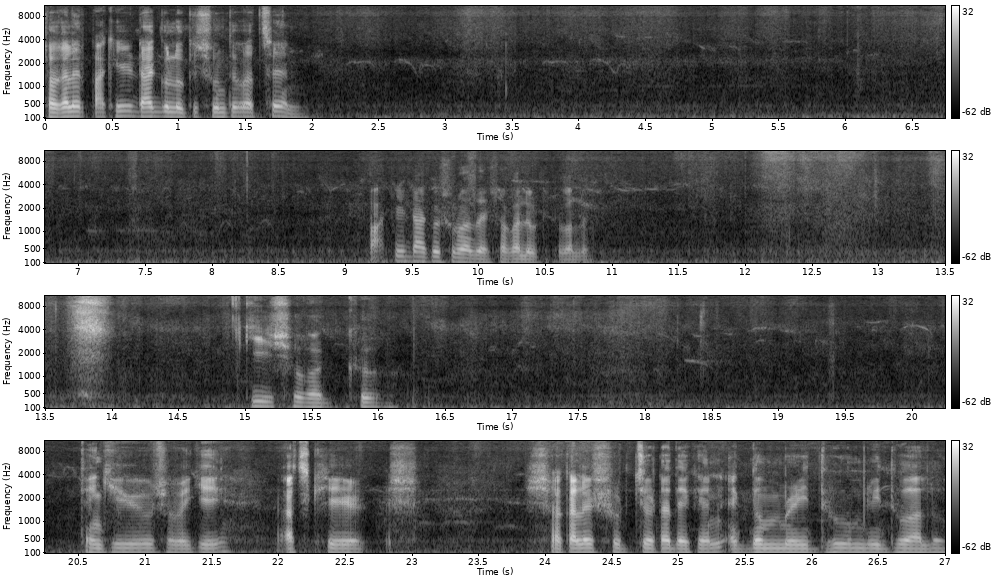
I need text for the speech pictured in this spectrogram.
সকালের পাখির ডাকগুলো কি শুনতে পাচ্ছেন? পাখির ডাকও শোনা যায় সকালে উঠতে পারলে। কি সৌভাগ্য। থ্যাংক ইউ সবাইকে। আজকের সকালের সূর্যটা দেখেন, একদম মৃদু মৃদু আলো,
